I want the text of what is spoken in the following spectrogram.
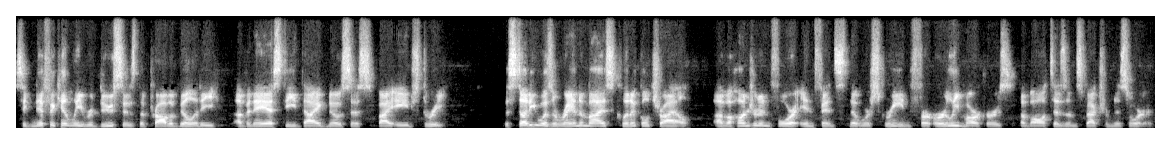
significantly reduces the probability of an ASD diagnosis by age three. The study was a randomized clinical trial of 104 infants that were screened for early markers of autism spectrum disorder.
